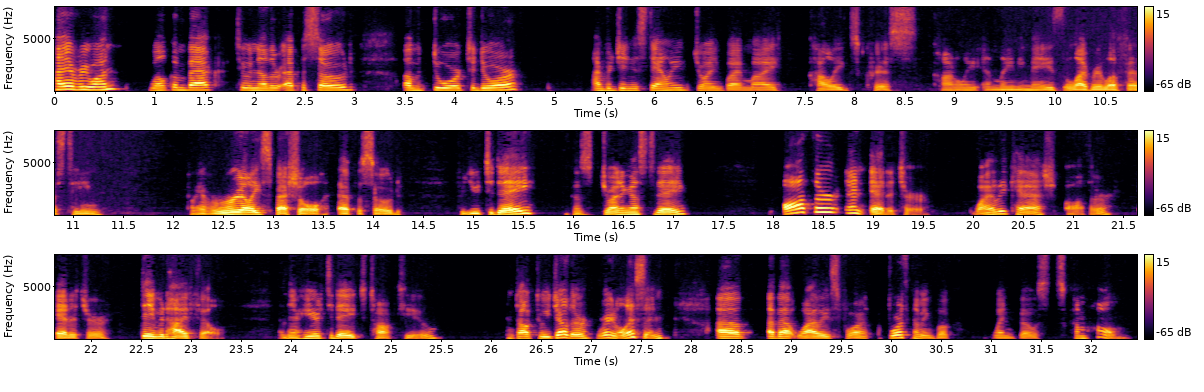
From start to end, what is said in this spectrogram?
Hi, everyone. Welcome back to another episode of Door to Door. I'm Virginia Stanley, joined by my colleagues Chris Connolly and Lainey Mays, the Library Love Fest team. We have a really special episode for you today because joining us today, author and editor, Wiley Cash, author, editor, David Highfill. And they're here today to talk to you and talk to each other. We're going to listen uh, about Wiley's forth, forthcoming book, When Ghosts Come Home,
